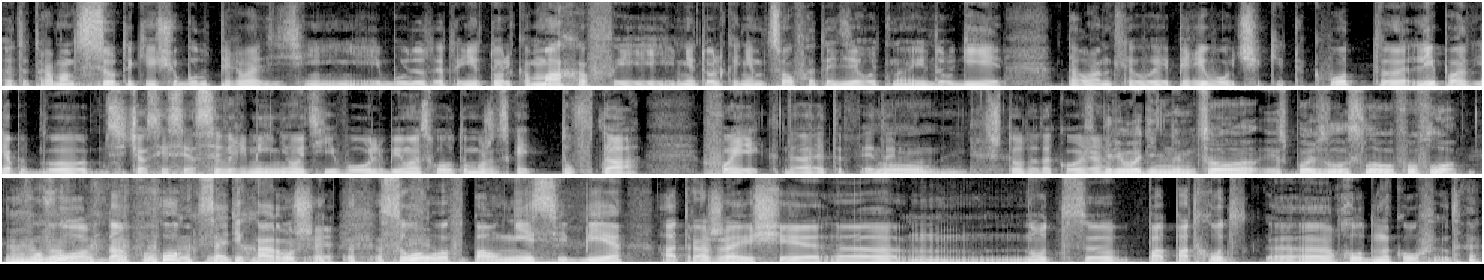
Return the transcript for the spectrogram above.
этот роман все-таки еще будут переводить. И, и будут это не только Махов, и не только Немцов это делать, но и другие талантливые переводчики. Так вот, э, Липа, я э, сейчас, если осовременивать его любимое слово, то можно сказать туфта, фейк, да, это, это Ну, что-то В такое. переводе Немцова использовалось слово «фуфло». Фуфло, да, фуфло, кстати, хорошее слово, вполне себе отражающее э, ну, вот, э, по- подход э, Холдена Колфилда.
